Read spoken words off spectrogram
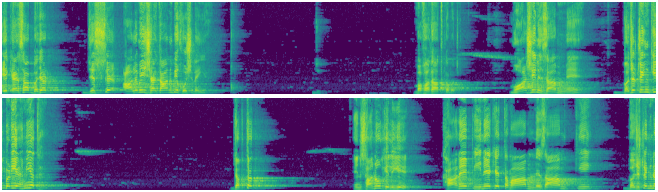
ایک ایسا بجٹ جس سے عالمی شیطان بھی خوش نہیں ہے۔ جی۔ مفادات کا بجٹ معاشی نظام میں بجٹنگ کی بڑی اہمیت ہے۔ جب تک انسانوں کے لیے کھانے پینے کے تمام نظام کی بجٹنگ نہ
